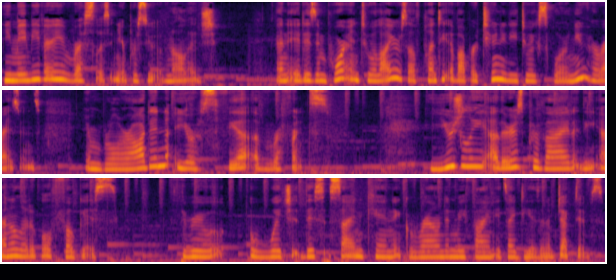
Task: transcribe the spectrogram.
You may be very restless in your pursuit of knowledge, and it is important to allow yourself plenty of opportunity to explore new horizons and broaden your sphere of reference. Usually, others provide the analytical focus through which this sign can ground and refine its ideas and objectives.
